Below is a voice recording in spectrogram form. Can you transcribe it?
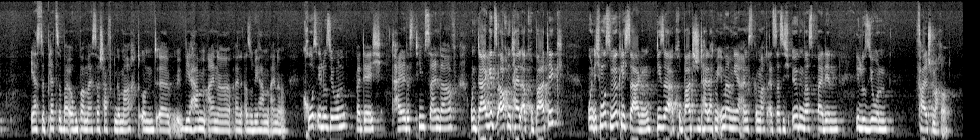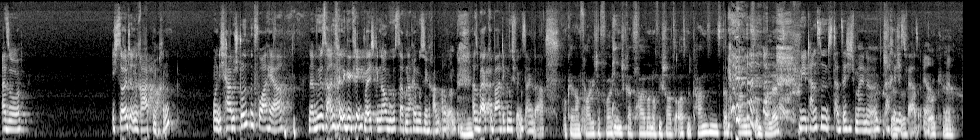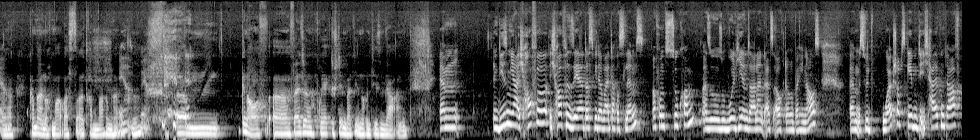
erste Plätze bei Europameisterschaften gemacht und äh, wir haben eine, eine, also wir haben eine Großillusion, bei der ich Teil des Teams sein darf. Und da gibt es auch einen Teil Akrobatik. Und ich muss wirklich sagen, dieser akrobatische Teil hat mir immer mehr Angst gemacht, als dass ich irgendwas bei den Illusionen falsch mache. Also ich sollte ein Rad machen und ich habe Stunden vorher nervöse Anfälle gekriegt, weil ich genau gewusst habe, nachher muss ich ein Rad machen. Und mhm. Also bei Akrobatik muss ich wirklich sagen, da. Okay, dann frage ich der Vollständigkeitshalber noch, wie schaut es aus mit Tanzen, Step-Tanz und Ballett? Nee, Tanzen ist tatsächlich meine Achillesferse. Ja. Okay, ja. ja. Kann man ja noch mal was dran machen halt. Ja, ne? ja. ähm, genau, äh, welche Projekte stehen bei dir noch in diesem Jahr an? Ähm, in diesem Jahr, ich hoffe, ich hoffe sehr, dass wieder weitere Slams auf uns zukommen. Also sowohl hier im Saarland als auch darüber hinaus. Ähm, es wird Workshops geben, die ich halten darf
